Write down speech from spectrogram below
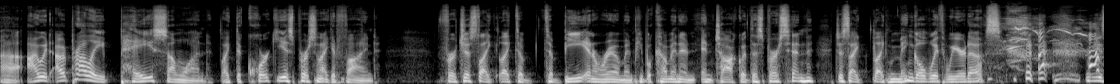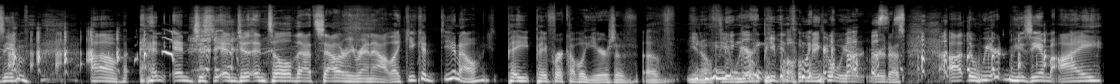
uh, I would I would probably pay someone like the quirkiest person I could find for just like like to to be in a room and people come in and, and talk with this person, just like like mingle with weirdos. museum, um, and and just and just until that salary ran out. Like you could you know pay pay for a couple of years of of you know a few Mingling weird people mingle weird weirdos. weirdos. Uh, the weird museum I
